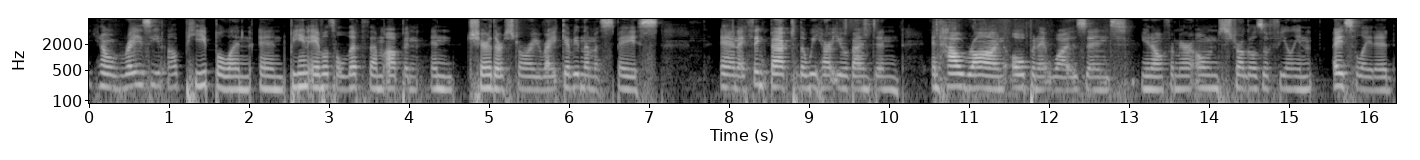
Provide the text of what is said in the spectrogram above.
you know raising up people and and being able to lift them up and and share their story right? Giving them a space. And i think back to the we heart you event and and how raw and open it was and you know from your own struggles of feeling isolated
